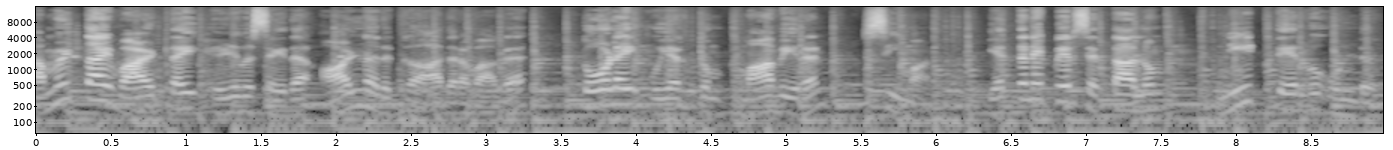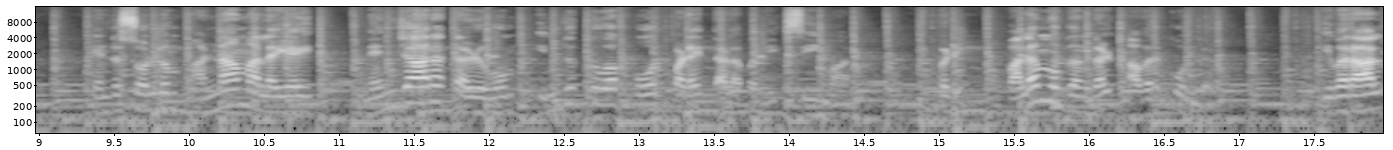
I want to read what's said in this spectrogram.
தமிழ்தாய் வாழ்த்தை இழிவு செய்த ஆளுநருக்கு ஆதரவாக தோளை உயர்த்தும் மாவீரன் சீமான். எத்தனை பேர் செத்தாலும் நீட் தேர்வு உண்டு என்று சொல்லும் அண்ணாமலையை நெஞ்சார தழுவும் இந்துத்துவ போர்ப்படை தளபதி சீமான். இப்படி பல முகங்கள் அவருக்கு உண்டு. இவரால்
